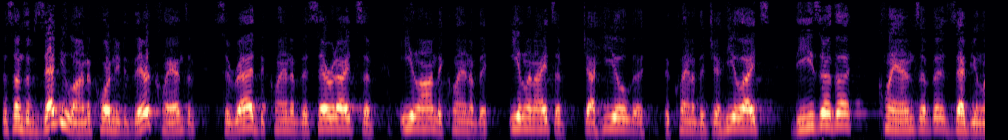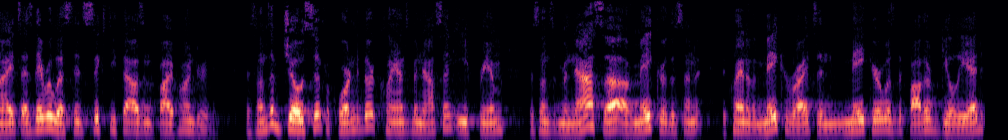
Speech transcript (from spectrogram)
The sons of Zebulun, according to their clans, of Sered, the clan of the Seredites, of Elon, the clan of the Elonites, of Jahil, the, the clan of the Jahilites. These are the clans of the Zebulunites, as they were listed, 60,500. The sons of Joseph, according to their clans, Manasseh and Ephraim. The sons of Manasseh, of Machir, the son, the clan of the Machirites, and Machir was the father of Gilead.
